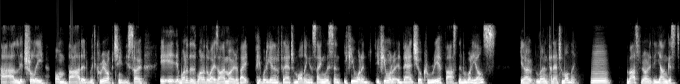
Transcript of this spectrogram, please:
are, are literally bombarded with career opportunities. So it, it, one of the one of the ways I motivate people to get into financial modeling is saying, listen, if you want to if you want to advance your career faster than everybody else, you know, learn financial modeling. Mm. The vast majority of the youngest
